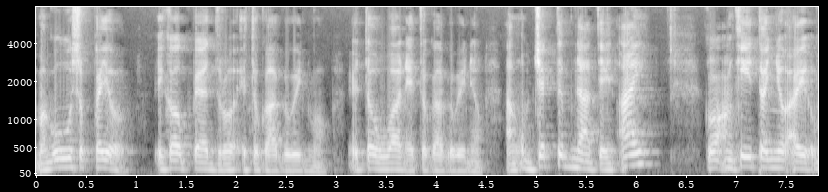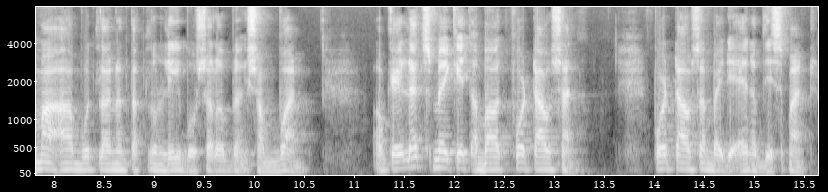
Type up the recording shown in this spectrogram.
Mag-uusap kayo. Ikaw, Pedro, ito gagawin mo. Ito, Juan, ito gagawin nyo. Ang objective natin ay kung ang kita nyo ay umaabot lang ng 3,000 sa loob ng isang buwan. Okay, let's make it about 4,000. 4,000 by the end of this month.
